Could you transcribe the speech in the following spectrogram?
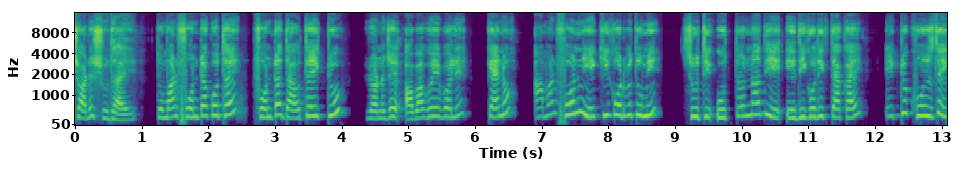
স্বরে শুধায়, তোমার ফোনটা কোথায়? ফোনটা দাও তো একটু। রণজয় অবাক হয়ে বলে, কেন? আমার ফোন নিয়ে কি করবে তুমি? শ্রুতি উত্তর না দিয়ে এদিক ওদিক তাকায়, একটু খুঁজতেই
